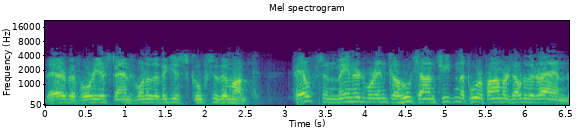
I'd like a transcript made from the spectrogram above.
There before you stands one of the biggest scoops of the month. Phelps and Maynard were in cahoots on cheating the poor farmers out of their land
